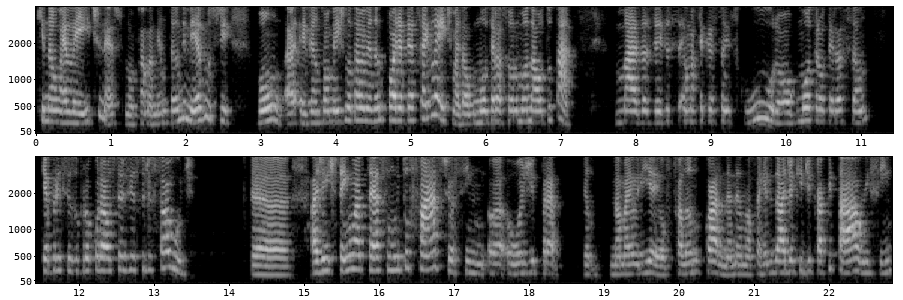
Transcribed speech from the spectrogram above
que não é leite, né? Se tu não está amamentando, e mesmo se, bom, eventualmente não está amamentando, pode até sair leite, mas alguma alteração hormonal tu tá. Mas às vezes é uma secreção escura ou alguma outra alteração que é preciso procurar o serviço de saúde. Uh, a gente tem um acesso muito fácil, assim, uh, hoje para na maioria, eu falando, claro, né, na nossa realidade aqui de capital, enfim,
